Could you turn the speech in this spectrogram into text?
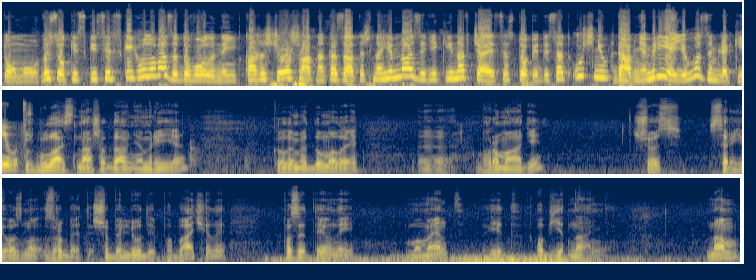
тому. Високівський сільський голова задоволений. Каже, що ошатна та затишна гімназія, в якій навчається 150 учнів, давня мрія його земляків. Збулась наша давня мрія, коли ми думали е, в громаді щось серйозно зробити, щоб люди побачили позитивний момент від об'єднання. Нам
